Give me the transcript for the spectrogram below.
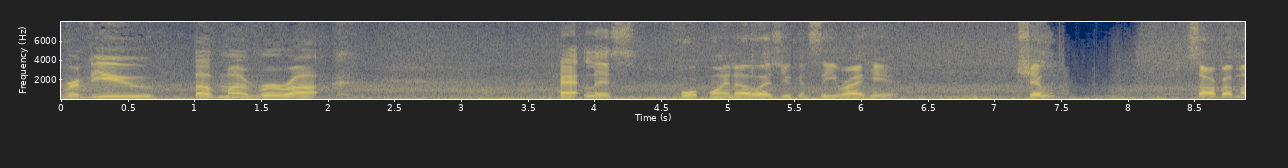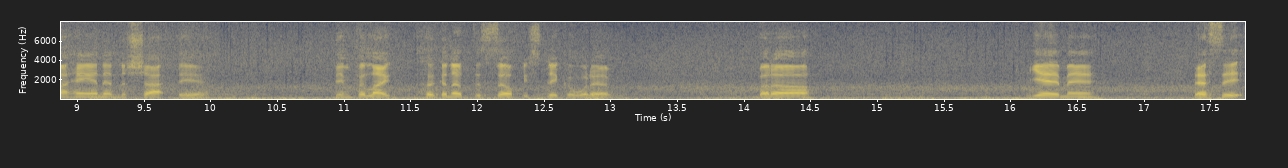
review of my Ruroc Atlas 4.0 as you can see right here. Chilling. Sorry about my hand in the shot there. Didn't feel like hooking up the selfie stick or whatever. But uh yeah man. That's it.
